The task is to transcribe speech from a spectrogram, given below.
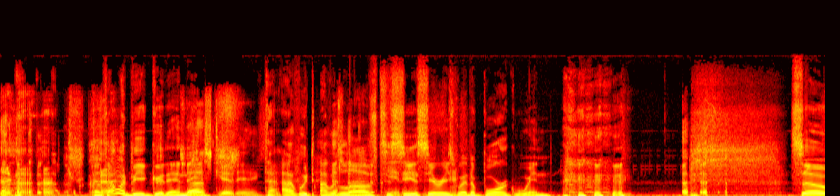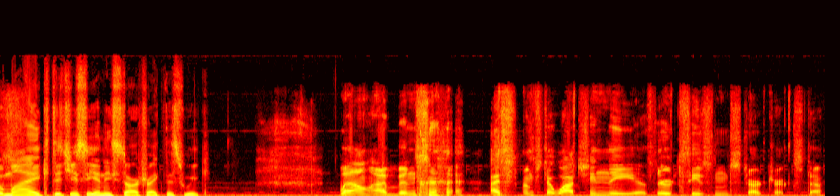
Yeah, that would be a good ending. Just kidding. That- I would I would love to see a series where the Borg win. so, Mike, did you see any Star Trek this week? Well, I've been. I, am still watching the uh, third season Star Trek stuff,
